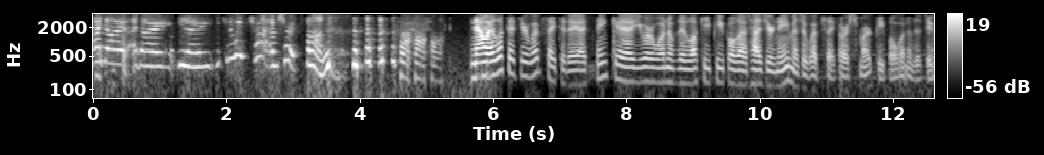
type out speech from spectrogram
I know, I know. You know, you can always try. I'm sure it's fun. Now I looked at your website today. I think uh, you are one of the lucky people that has your name as a website, or smart people, one of the two.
